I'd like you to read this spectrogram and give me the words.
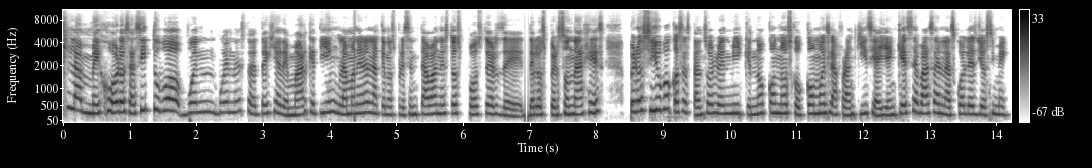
es la mejor, o sea, sí tuvo buen, buena estrategia de marketing, la manera en la que nos presentaban estos pósters de, de los personajes, pero sí hubo cosas tan solo en mí que no conozco cómo es la franquicia y en qué se basa, en las cuales yo sí me,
